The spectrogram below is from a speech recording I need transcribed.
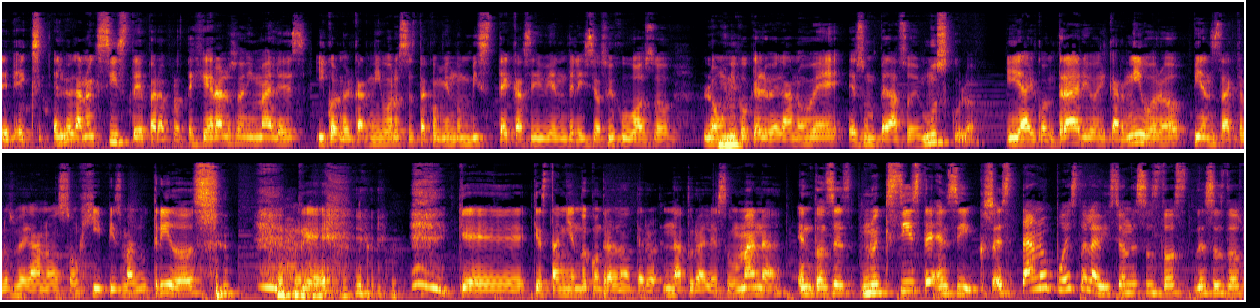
el vegano existe para proteger a los animales y cuando el carnívoro se está comiendo un bistec así bien delicioso y jugoso, lo único que el vegano ve es un pedazo de músculo. Y al contrario, el carnívoro piensa que los veganos son hippies malnutridos, que, que, que están yendo contra la natu- naturaleza humana. Entonces, no existe en sí. Es tan opuesto la visión de esos dos, de esos dos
